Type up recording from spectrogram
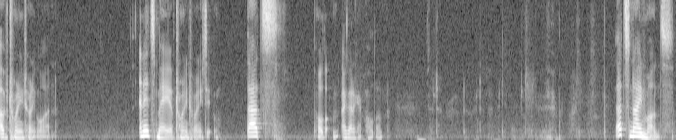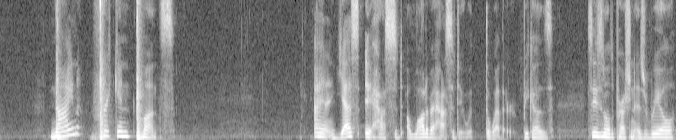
of 2021. And it's May of 2022. That's, hold on, I gotta get hold on. That's nine months. Nine freaking months. And yes, it has to, a lot of it has to do with the weather because seasonal depression is real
